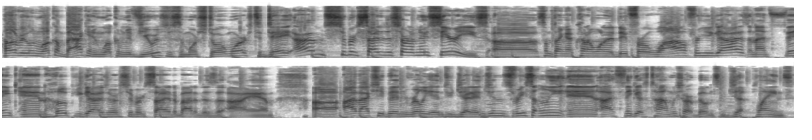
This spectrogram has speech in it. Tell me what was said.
Hello everyone, welcome back and welcome to viewers to some more Stormworks. Today I'm super excited to start a new series. Uh, something I've kind of wanted to do for a while for you guys and I think and hope you guys are super excited about it as I am. Uh, I've actually been really into jet engines recently and I think it's time we start building some jet planes.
